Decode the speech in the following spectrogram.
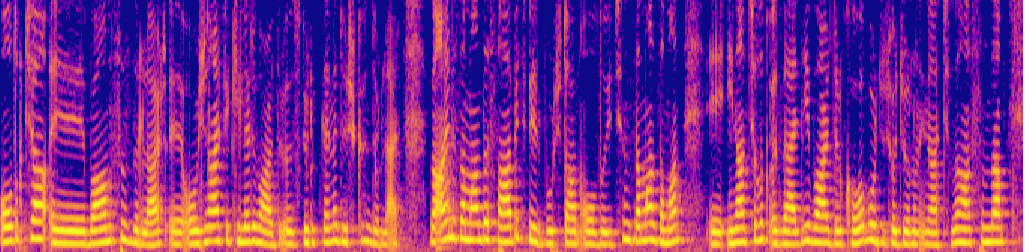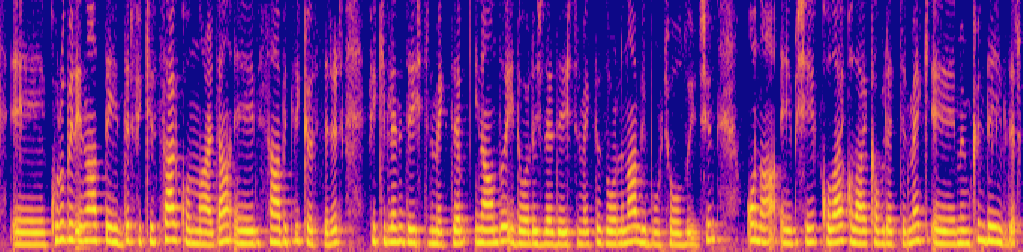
Oldukça e, bağımsızdırlar, e, orijinal fikirleri vardır, özgürlüklerine düşkündürler ve aynı zamanda sabit bir burçtan olduğu için zaman zaman e, inatçılık özelliği vardır. Kova burcu çocuğunun inatçılığı aslında e, kuru bir inat değildir. Fikirsel konularda e, bir sabitlik gösterir. Fikirlerini değiştirmekte, inandığı ideolojileri değiştirmekte zorlanan bir burç olduğu için ona e, bir şeyi kolay kolay kabul ettirmek e, mümkün değildir.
